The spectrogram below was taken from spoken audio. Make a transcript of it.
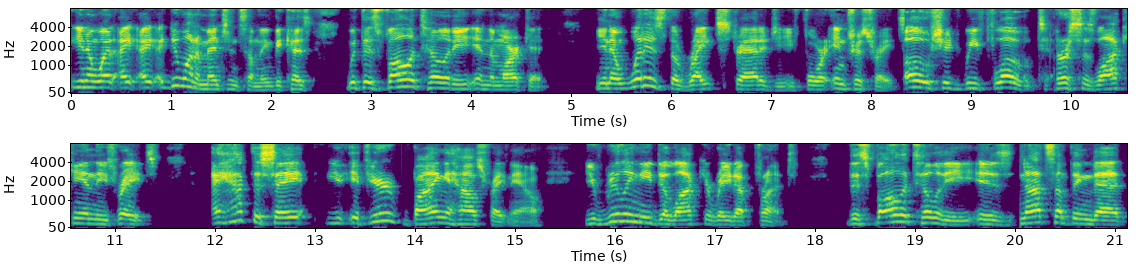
You know what? I, I do want to mention something because with this volatility in the market, you know, what is the right strategy for interest rates? Oh, should we float versus locking in these rates? I have to say, you, if you're buying a house right now, you really need to lock your rate up front. This volatility is not something that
